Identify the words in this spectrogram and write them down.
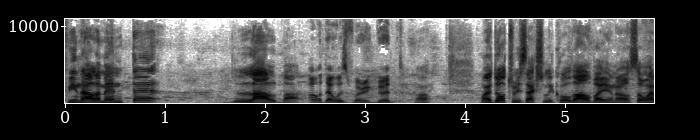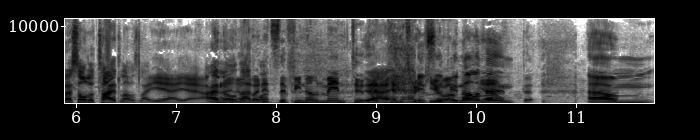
Finalmente l'Alba. Oh, that was very good. Huh? My daughter is actually called Alba, you know. So when I saw the title, I was like, yeah, yeah, I know, I know that but one. it's the finalmente yeah, it's the up. Yeah. Finalmente. Um,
